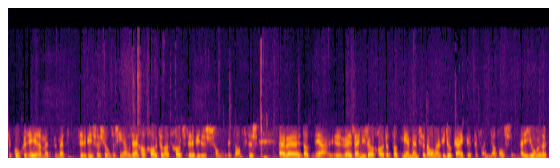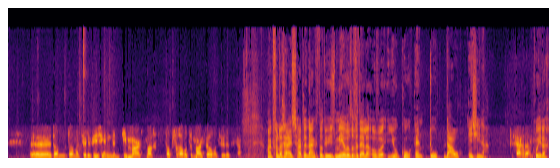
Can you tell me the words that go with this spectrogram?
te concurreren met, met televisiestations in China. We zijn gewoon groter dan het grootste televisiestation in dit land. Dus we hebben dat, ja, wij zijn nu zo groot dat, dat meer mensen naar online video kijken, althans bij de jongeren. Uh, dan, dan met televisie. En die marktmacht, dat verandert de markt wel natuurlijk. Ja. Mark van der Gijs, hartelijk dank dat u iets meer wilde vertellen over Youku en Tu Dao in China. Graag gedaan. Goeiedag.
